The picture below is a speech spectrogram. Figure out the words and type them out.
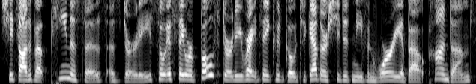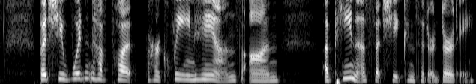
She thought about penises as dirty. So if they were both dirty, right, they could go together. She didn't even worry about condoms, but she wouldn't have put her clean hands on a penis that she considered dirty.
